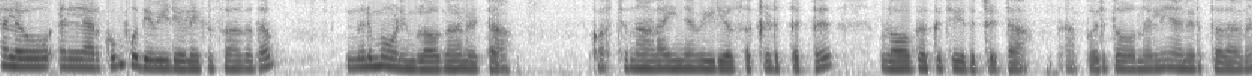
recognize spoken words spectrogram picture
ഹലോ എല്ലാവർക്കും പുതിയ വീഡിയോയിലേക്ക് സ്വാഗതം. ഇന്നൊരു മോർണിംഗ് വ്ളോഗാണ് കേട്ടോ കുറച്ച് നാളായി ഞാൻ വീഡിയോസൊക്കെ എടുത്തിട്ട് വ്ളോഗൊക്കെ ചെയ്തിട്ട് കേട്ടോ അപ്പോൾ ഒരു തോന്നൽ ഞാൻ എടുത്തതാണ്.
